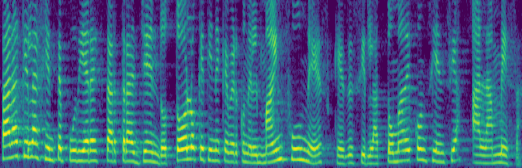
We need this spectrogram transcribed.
para que la gente pudiera estar trayendo todo lo que tiene que ver con el mindfulness, que es decir, la toma de conciencia a la mesa.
